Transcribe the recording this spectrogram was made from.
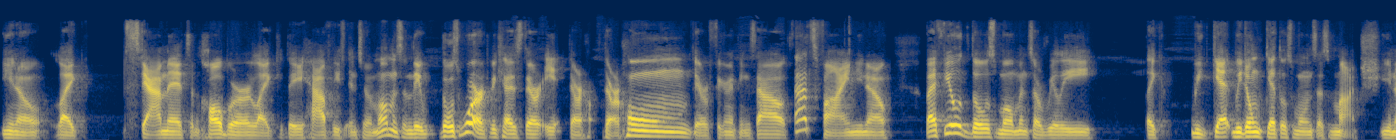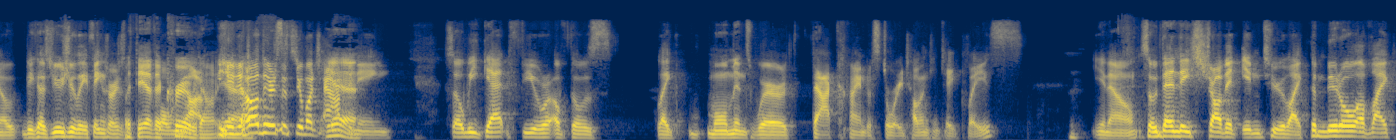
you know like stamets and Culber, like they have these intimate moments and they those work because they're they're they're home they're figuring things out. That's fine you know. But i feel those moments are really like we get we don't get those moments as much you know because usually things are just With the other crew, up, don't- you know there's just too much Yeah. happening. So we get fewer of those like moments where that kind of storytelling can take place you know? So then they shove it into like the middle of like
